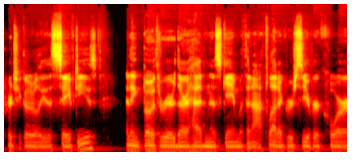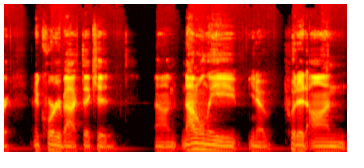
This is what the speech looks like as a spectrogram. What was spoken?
particularly the safeties. I think both reared their head in this game with an athletic receiver corps and a quarterback that could um, not only you know put it on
